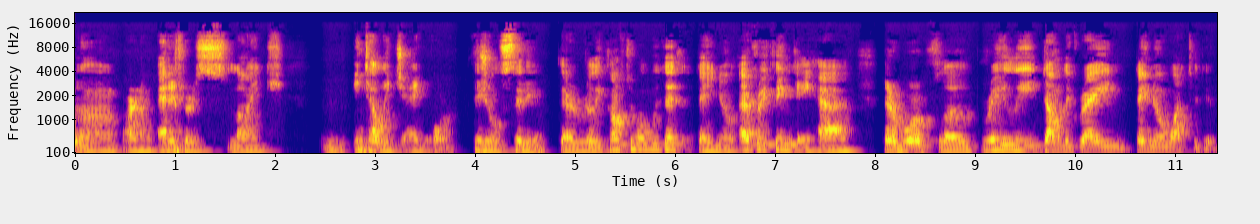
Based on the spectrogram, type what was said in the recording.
uh, I don't know, editors like IntelliJ or Visual Studio. They're really comfortable with it. They know everything. They have their workflow really down the grain. They know what to do.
